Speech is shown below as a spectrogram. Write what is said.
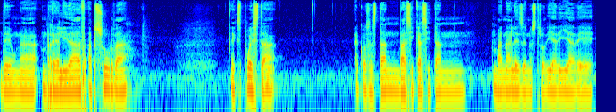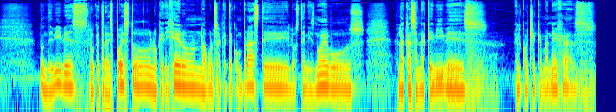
de una realidad absurda, expuesta a cosas tan básicas y tan banales de nuestro día a día de dónde vives, lo que traes puesto, lo que dijeron, la bolsa que te compraste, los tenis nuevos, la casa en la que vives, el coche que manejas.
